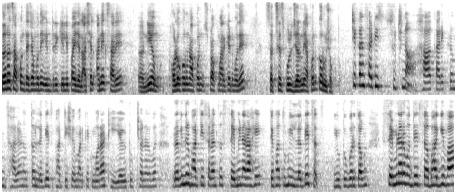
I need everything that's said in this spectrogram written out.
तरच आपण त्याच्यामध्ये एंट्री केली पाहिजे. असे अनेक सारे नियम फॉलो करून आपण स्टॉक मार्केटमध्ये सक्सेसफुल जर्नी आपण करू शकतो. शिक्षकांसाठी सूचना हा कार्यक्रम झाल्यानंतर लगेच भारती शेअर मार्केट मराठी या यूट्यूब चॅनलवर रवींद्र भारती सरांचं सेमिनार आहे. तेव्हा तुम्ही लगेचच यूट्यूबवर जाऊन सेमिनारमध्ये सहभागी व्हा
